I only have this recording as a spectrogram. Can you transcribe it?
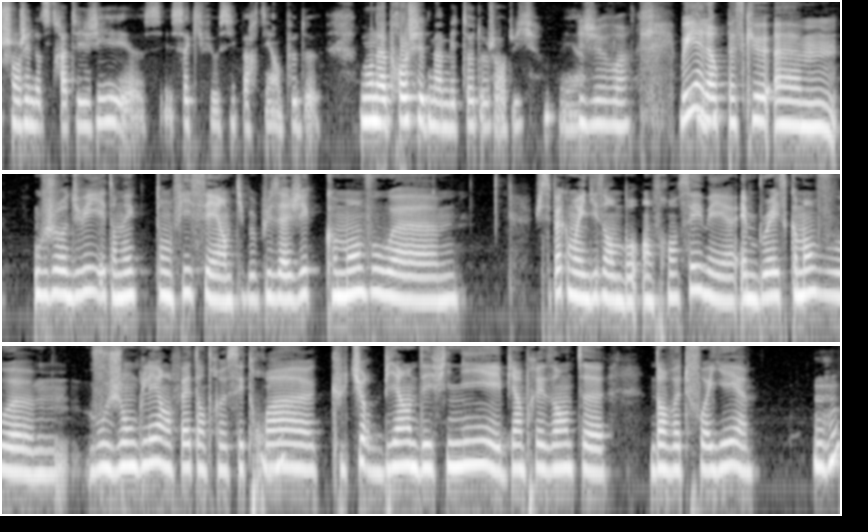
changé notre stratégie et euh, c'est ça qui fait aussi partie un peu de mon approche et de ma méthode aujourd'hui. Euh, je vois. Oui, mhm. alors parce que euh, aujourd'hui, étant donné que ton fils est un petit peu plus âgé, comment vous je sais pas comment ils disent en, en français, mais embrace. Comment vous vous jonglez en fait entre ces trois mhm. cultures bien définies et bien présentes dans votre foyer? Mhm.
